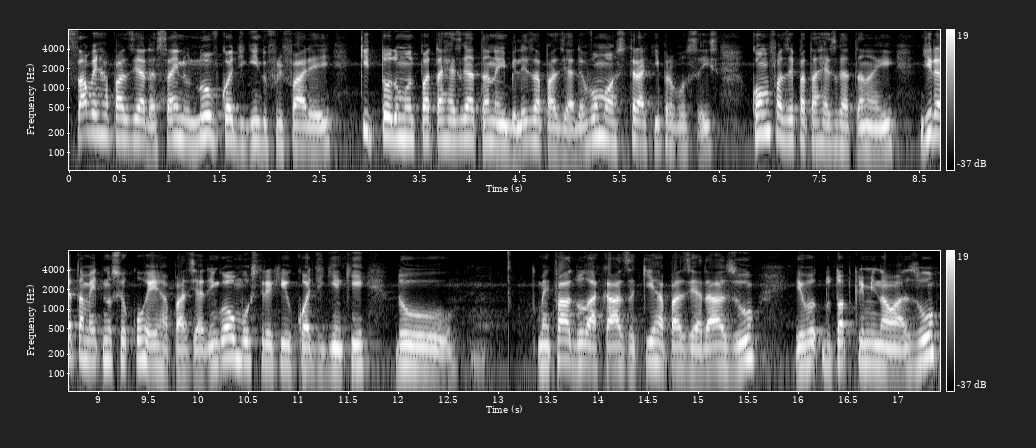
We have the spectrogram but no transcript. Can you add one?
Salve rapaziada, saindo novo codiguinho do Free Fire aí Que todo mundo pode estar tá resgatando aí, beleza rapaziada? Eu vou mostrar aqui pra vocês como fazer pra estar tá resgatando aí Diretamente no seu correio rapaziada Igual eu mostrei aqui o codiguinho aqui do como é que fala? Do La Casa aqui, rapaziada, azul. Eu, do Top Criminal Azul.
